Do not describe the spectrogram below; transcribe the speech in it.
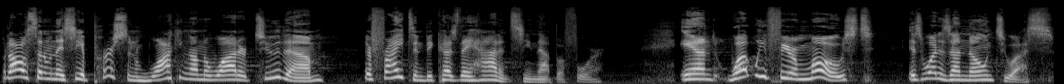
But all of a sudden, when they see a person walking on the water to them, they're frightened because they hadn't seen that before. And what we fear most is what is unknown to us.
